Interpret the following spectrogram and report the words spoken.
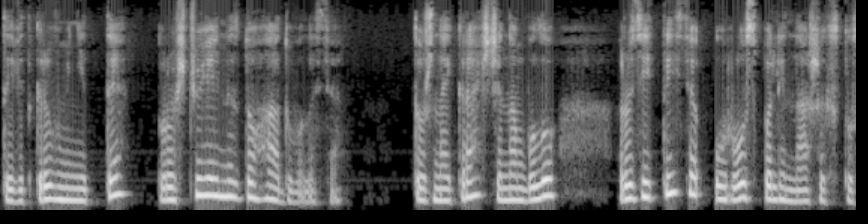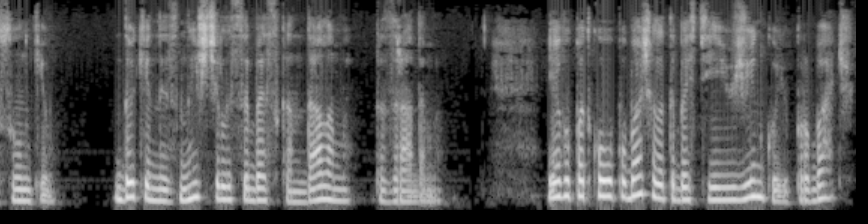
ти відкрив мені те, про що я й не здогадувалася. Тож найкраще нам було розійтися у розпалі наших стосунків, доки не знищили себе скандалами та зрадами. Я випадково побачила тебе з цією жінкою, пробач,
